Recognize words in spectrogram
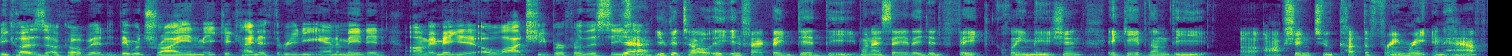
because of COVID, they would try and make it kind of 3D animated. Um, it made it a lot cheaper for this season. yeah, you could tell. In fact, they did the when I say they did fake claymation, it gave them the uh, option to cut the frame rate in half,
